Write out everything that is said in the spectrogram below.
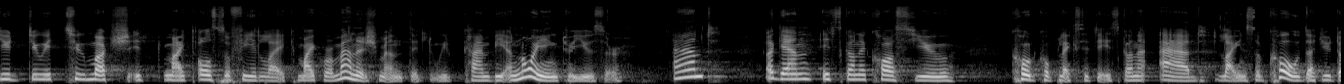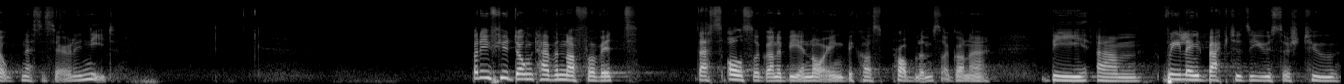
you do it too much, it might also feel like micromanagement. It can be annoying to a user. And again, it's going to cost you code complexity. It's going to add lines of code that you don't necessarily need. But if you don't have enough of it, that's also going to be annoying because problems are going to be um, relayed back to the users too,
